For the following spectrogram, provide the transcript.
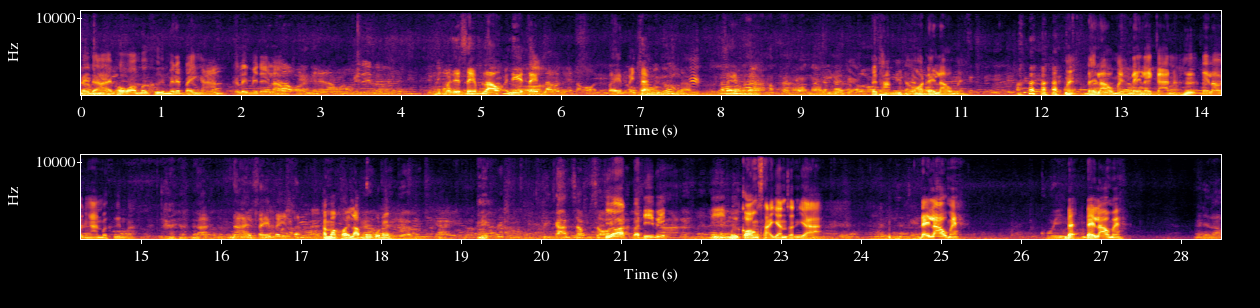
ไม่ได้ เพราะว่าเมื่อคืนไม่ได้ไปงานก็เลยไม่ได้เล่าไม่ได้เล่าไม่ได้เซฟเหล้าอันนี้เซฟเหล้าเนี่ยต้องออดไปไปจัดเซฟหาไปถามที่ทั้งออดได้เล่าไหมไม่ได้เล่าไหมในรายการอะเฮ้ยได้เล่างานเมื่อคืนป่ะ ได้ได้เซฟไปจัดเอามาคอยรับมุกกูหน่อยพิการซับซ้อนพี่ยอดสวัสดีพี่ นี่มือกองสายันสัญญา ได้เล่าไหมคุยได้ได้เล่าไหม ไม่ได้เล่า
